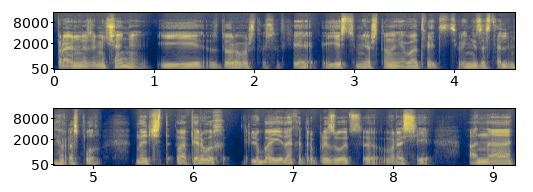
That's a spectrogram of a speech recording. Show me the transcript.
правильное замечание, и здорово, что все-таки есть у меня что на него ответить. Вы не застали меня врасплох. Значит, во-первых, любая еда, которая производится в России, она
